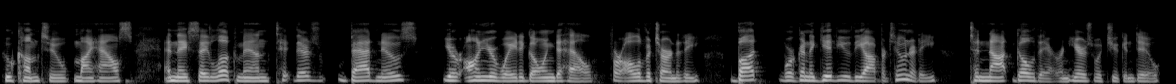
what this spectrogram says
who come to my house and they say, "Look, man, t- there's bad news. You're on your way to going to hell for all of eternity, but we're going to give you the opportunity to not go there. And here's what you can do.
